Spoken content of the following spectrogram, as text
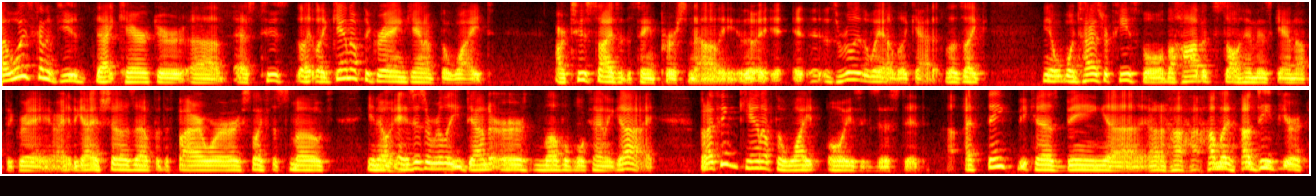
I, I always kind of viewed that character uh, as two, like, like Gandalf the Grey and Gandalf the White are two sides of the same personality. It, it, it's really the way I look at it. It's like, you know, when times were peaceful, the hobbits saw him as Gandalf the Grey, right? The guy shows up with the fireworks, likes to smoke, you know, and is just a really down to earth, lovable kind of guy. But I think Gandalf the White always existed. I think because being, uh, I don't know how, how, how deep your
